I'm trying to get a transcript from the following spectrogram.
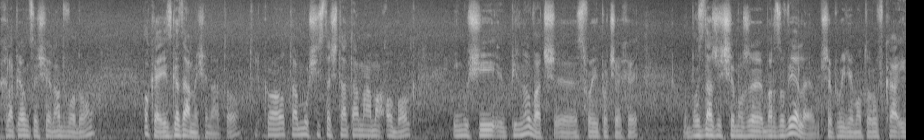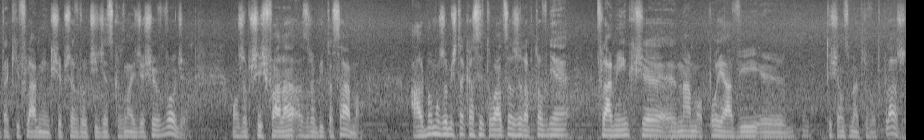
chlapiące się nad wodą. Okej, zgadzamy się na to, tylko tam musi stać tata, mama obok i musi pilnować e, swojej pociechy, bo zdarzyć się może bardzo wiele. Przepłynie motorówka i taki flaming się przewróci, dziecko znajdzie się w wodzie. Może przyjść fala, a zrobi to samo. Albo może być taka sytuacja, że raptownie flaming się nam pojawi y, tysiąc metrów od plaży.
